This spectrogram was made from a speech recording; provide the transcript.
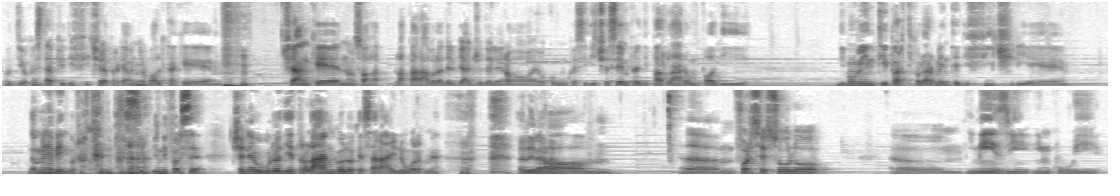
Oddio, questa è più difficile perché ogni volta che c'è anche, non so, la, la parabola del viaggio dell'eroe o comunque si dice sempre di parlare un po' di, di momenti particolarmente difficili e non me ne vengono tantissimi, quindi forse ce n'è uno dietro l'angolo che sarà enorme. Però ehm, forse solo ehm, i mesi in cui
